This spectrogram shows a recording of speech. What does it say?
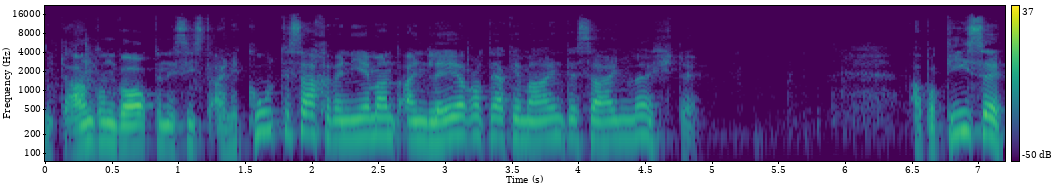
Mit anderen Worten, es ist eine gute Sache, wenn jemand ein Lehrer der Gemeinde sein möchte. Aber diese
